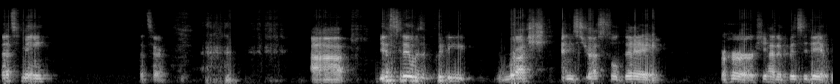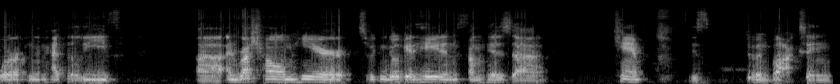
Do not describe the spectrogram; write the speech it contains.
That's me. That's her. uh, yesterday was a pretty rushed and stressful day for her. She had a busy day at work and then had to leave uh, and rush home here so we can go get Hayden from his uh, camp. He's doing boxing.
